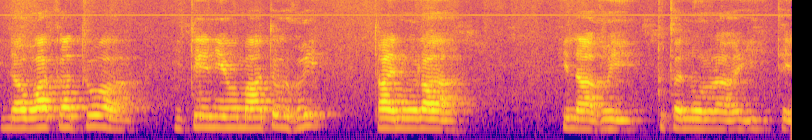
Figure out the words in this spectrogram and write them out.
i ngā wā katoa i tēnei o mātou hui, tae nō rā ki ngā hui puta nō rā i te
